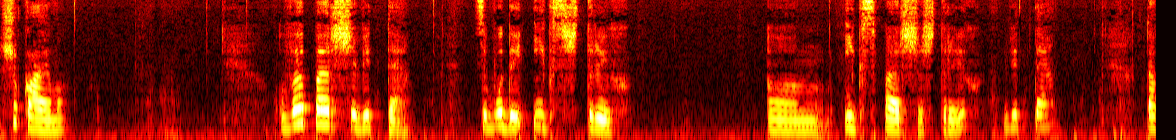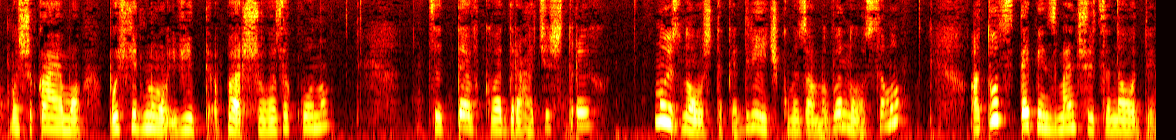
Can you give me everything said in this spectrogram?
шукаємо. v перше від t це буде x штрих, ем, x перший штрих від t. Так, ми шукаємо похідну від першого закону це t в квадраті штрих. Ну і знову ж таки, двієчку ми з вами виносимо. А тут степінь зменшується на 1.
